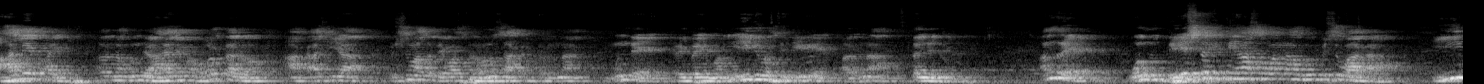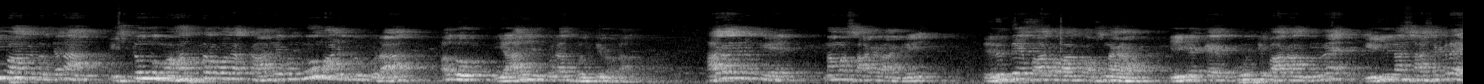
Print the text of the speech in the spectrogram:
ಅಹಲೇಬಾಯಿ ಅದನ್ನ ಮುಂದೆ ಅಹಲೇಬ ಹೋಗ್ತಾರೆ ಆ ಕಾಶಿಯ ವಿಶ್ವನಾಥ ದೇವಸ್ಥಾನವನ್ನು ಸಾಕಷ್ಟು ಅದನ್ನ ಮುಂದೆ ರಿಪೇರಿ ಮಾಡಿ ಈಗಿರುವ ಸ್ಥಿತಿಗೆ ಅದನ್ನ ತಂದಿದ್ದು ಅಂದ್ರೆ ಒಂದು ದೇಶದ ಇತಿಹಾಸವನ್ನ ರೂಪಿಸುವಾಗ ಈ ಭಾಗದ ಜನ ಇಷ್ಟೊಂದು ಮಹತ್ತರವಾದ ಕಾರ್ಯವನ್ನೂ ಮಾಡಿದ್ರು ಕೂಡ ಅದು ಯಾರಿಗೂ ಕೂಡ ಗೊತ್ತಿರಲ್ಲ ಹಾಗಾಗಿ ನಮಗೆ ನಮ್ಮ ಸಾಗರ ಆಗಲಿ ಇರದೇ ಭಾಗವಾದ ಹೊಸನಗರ, ಈಗಕ್ಕೆ ಪೂರ್ತಿ ಭಾಗ ಅಂತಂದ್ರೆ ಇಲ್ಲಿನ ಶಾಸಕರೇ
